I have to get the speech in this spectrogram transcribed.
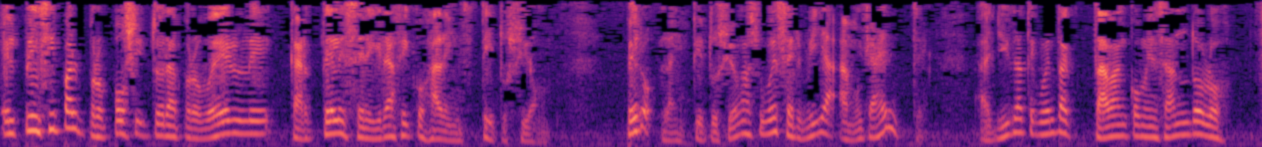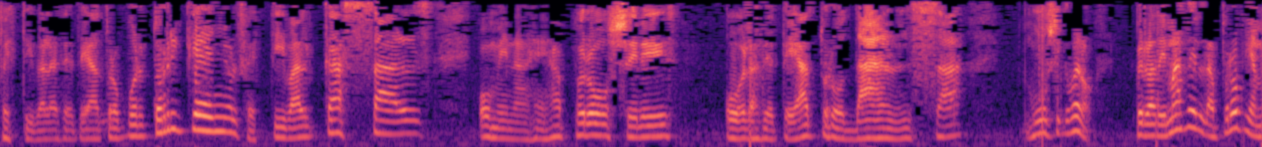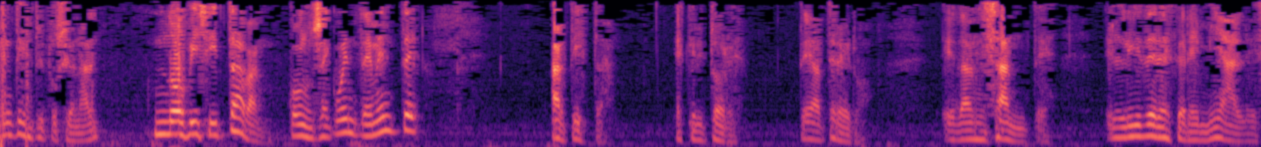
El principal propósito era proveerle carteles serigráficos a la institución, pero la institución a su vez servía a mucha gente. Allí date cuenta estaban comenzando los festivales de teatro puertorriqueño, el Festival Casals, homenajes a próceres, obras de teatro, danza, música, bueno, pero además de la propiamente institucional, nos visitaban consecuentemente artistas, escritores, teatreros, eh, danzantes, líderes gremiales,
